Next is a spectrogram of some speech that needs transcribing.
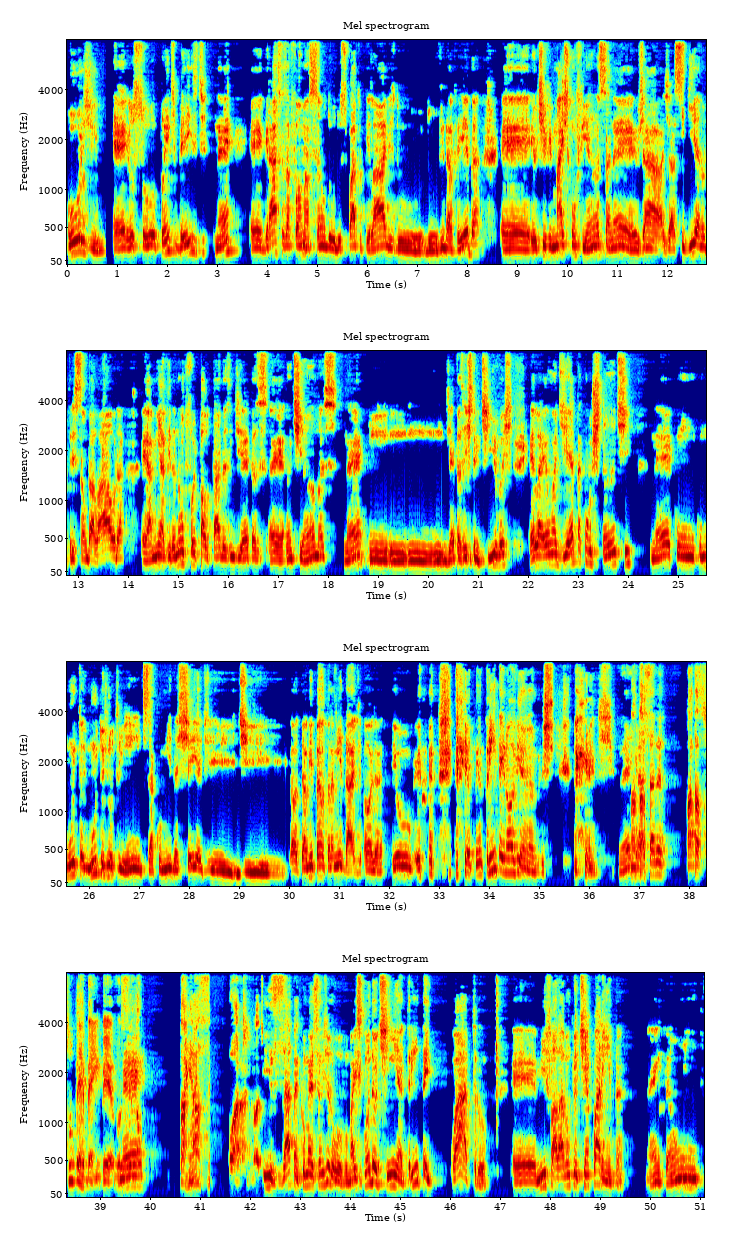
Hoje, é, eu sou plant-based, né? É, graças à formação do, dos quatro pilares do, do Vida Veda, é, eu tive mais confiança, né? Eu já, já segui a nutrição da Laura. É, a minha vida não foi pautada em dietas é, anti-amas, né? Em, em, em dietas restritivas. Ela é uma dieta constante né, com, com muita, muitos nutrientes, a comida cheia de. de... Oh, tem alguém perguntando a minha idade. Olha, eu, eu, eu tenho 39 anos. né? Mas Engraçado. Tá, mas tá super bem, Bê. Você né? não tá renascendo agora. Exato, começando de novo. Mas quando eu tinha 34, é, me falavam que eu tinha 40. Né? Então,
